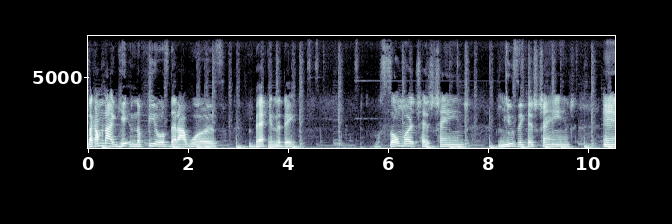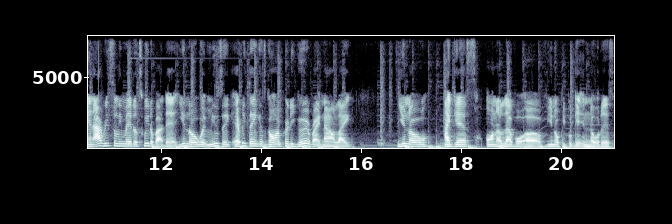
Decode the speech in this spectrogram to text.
like I'm not getting the feels that I was back in the day. So much has changed, music has changed, and I recently made a tweet about that. You know, with music, everything is going pretty good right now. Like, you know, I guess on a level of, you know, people getting noticed,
